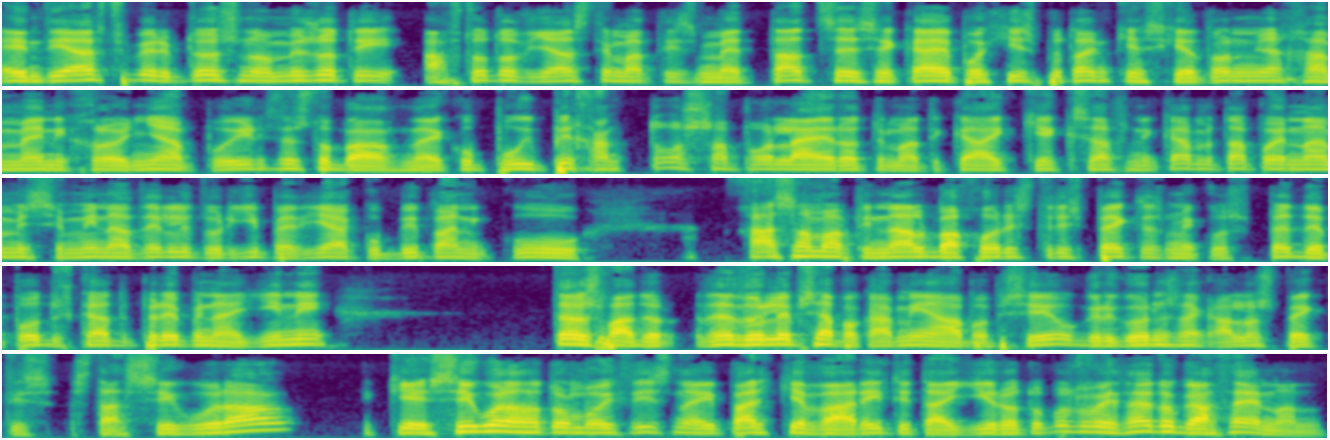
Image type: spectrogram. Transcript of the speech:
Εν τη αυτή περιπτώσει, νομίζω ότι αυτό το διάστημα της μετά Τσεσεκά εποχής που ήταν και σχεδόν μια χαμένη χρονιά που ήρθε στον Παναθηναϊκό, που υπήρχαν τόσα πολλά ερωτηματικά και ξαφνικά μετά από 1,5 μήνα δεν λειτουργεί, παιδιά, κουμπί πανικού. Χάσαμε από την άλμπα χωρίς τρεις παίκτες με 25 πόντους, κάτι πρέπει να γίνει. Τέλος πάντων, δεν δούλεψε από καμία άποψη. Ο Γκριγκόνης είναι καλός παίκτης στα σίγουρα και σίγουρα θα τον βοηθήσει να υπάρχει και βαρύτητα γύρω του, όπως βοηθάει τον καθέναν.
